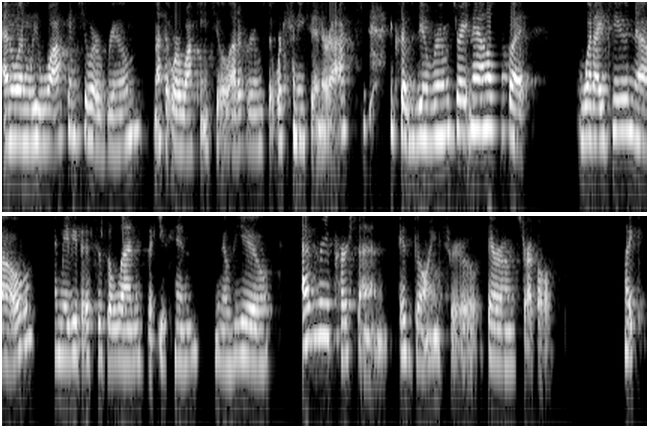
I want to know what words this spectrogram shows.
And when we walk into a room, not that we're walking to a lot of rooms that we're getting to interact, except Zoom rooms right now, but what I do know, and maybe this is a lens that you can, you know, view, every person is going through their own struggles. Like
